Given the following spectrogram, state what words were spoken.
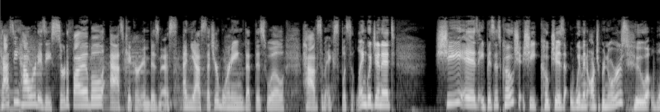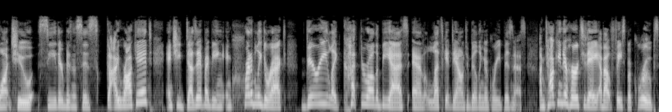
Cassie Howard is a certifiable ass kicker in business. And yes, that's your warning that this will have some explicit language in it. She is a business coach. She coaches women entrepreneurs who want to see their businesses skyrocket. And she does it by being incredibly direct, very like cut through all the BS, and let's get down to building a great business. I'm talking to her today about Facebook groups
